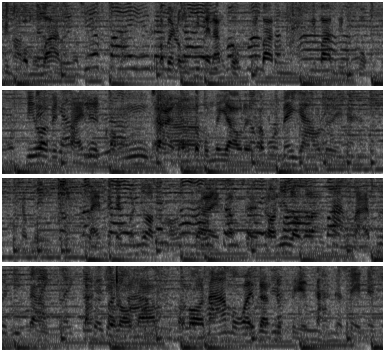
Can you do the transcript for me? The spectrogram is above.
สิบกว่าหมู่บ้านครับก็ไปลงที่แม่น้ำกบที่บ้านที่บ้านริมกบนะครับนี่ว่าเป็นสายเลือดของใช่ของตำบลแม่ยาวเลยครับตำบลแม่ยาวเลยนะ จากบนยอดเขาใช่ครับใช่ตอนนี้เรากำลังสร้างสายเพื่อที่จะเพื่อจะรอน้ำชะลอน้ำเอาไว้การเกษตรการเกษตรในแถ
